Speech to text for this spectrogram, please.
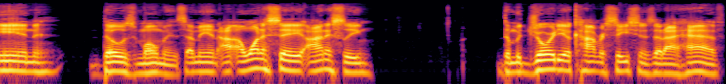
in those moments. I mean i, I want to say honestly the majority of conversations that i have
